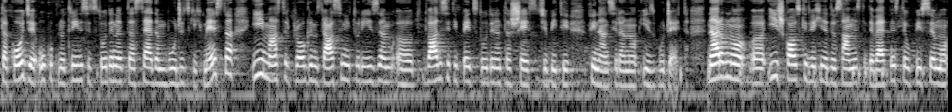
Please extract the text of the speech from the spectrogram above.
takođe ukupno 30 studenta, 7 budžetskih mesta i master program zdravstveni turizam od 25 studenta, 6 će biti finansirano iz budžeta. Naravno, i školske 2018-19. upisujemo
